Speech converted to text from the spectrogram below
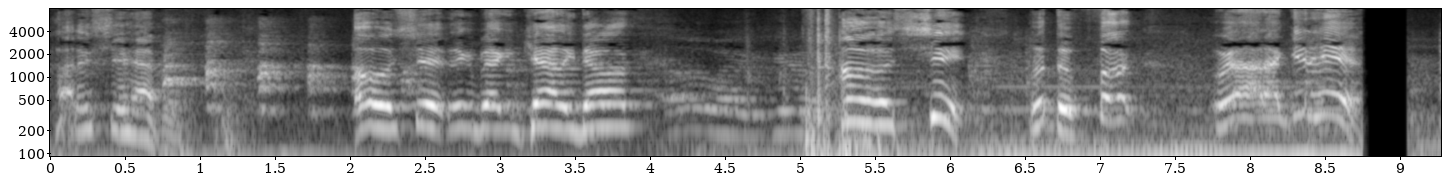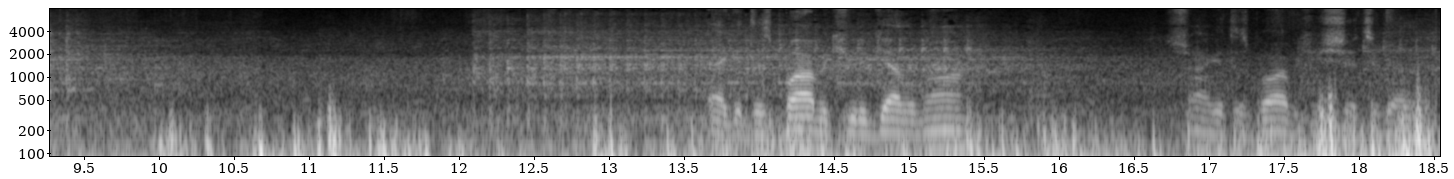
How this shit happen? Oh shit, nigga back in Cali, dog. Oh my god. Oh shit. What the fuck? Where how'd I get here? Gotta get this barbecue together, man. Trying to get this barbecue shit together.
